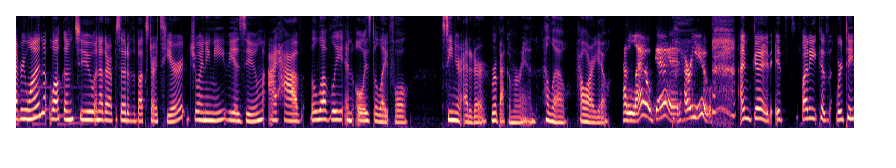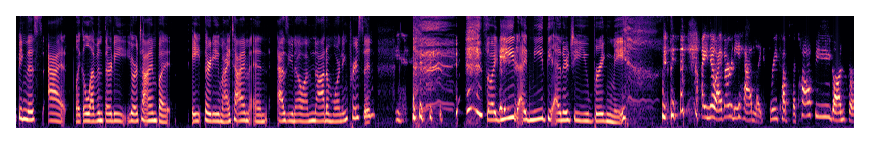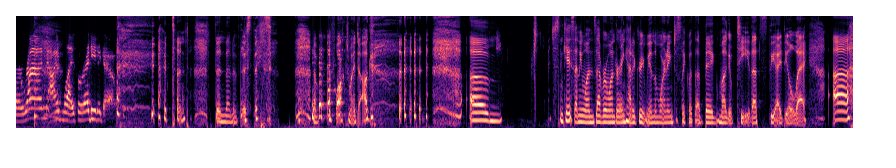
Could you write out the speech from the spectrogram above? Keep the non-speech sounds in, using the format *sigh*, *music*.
everyone. Welcome to another episode of The Buck Starts Here. Joining me via Zoom, I have the lovely and always delightful senior editor, Rebecca Moran. Hello, how are you? Hello, good. How are you? *laughs* I'm good. It's funny because we're taping this at like 11:30 your time, but 8:30 my time, and as you know, I'm not a morning person. *laughs* *laughs* so I need I need the energy you bring me. *laughs* I know. I've already had like three cups of coffee, gone for a run. I'm like ready to go. *laughs* I've done done none of those things. I've, I've walked my dog. *laughs* um, just in case anyone's ever wondering how to greet me in the morning, just like with a big mug of tea. That's the ideal way. Uh,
